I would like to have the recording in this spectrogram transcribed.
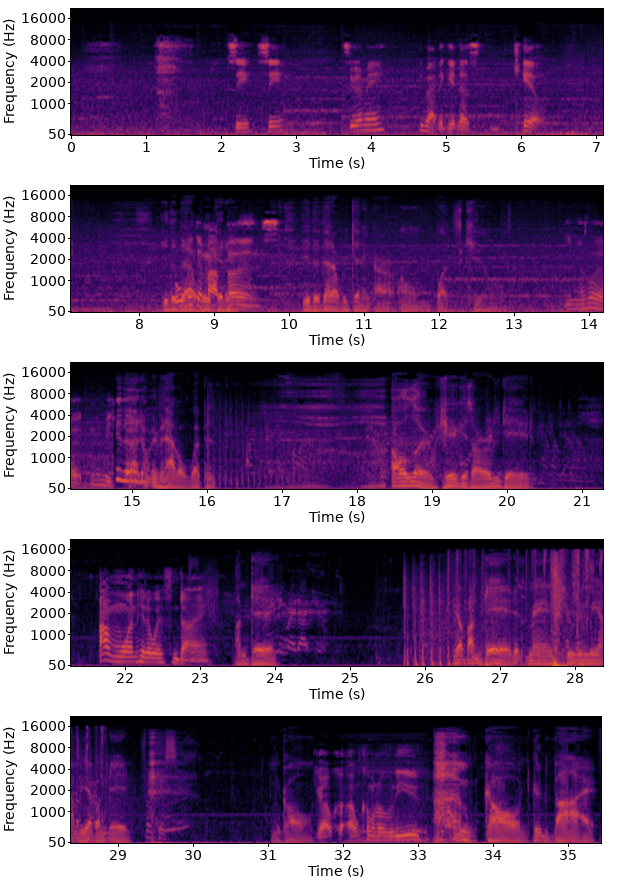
See? See? See what I mean? He about to get us killed. Either Oh, that look or at we're my getting, buns. either that or we're getting our own butts killed. You know what? Let me. Either I don't even have a weapon. Oh look, Jig is already dead. I'm one hit away from dying. I'm dead. Yep, I'm dead. This man shooting me. I'm yep, I'm dead. Focus. I'm gone. Yeah, I'm, I'm coming over to you. I'm gone. Goodbye.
